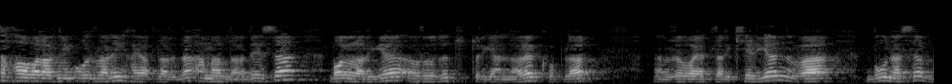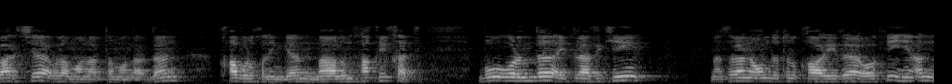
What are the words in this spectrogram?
sahobalarning o'zlarining hayotlarida amallarida esa bolalarga ro'za tuttirganlari ko'plab e, rivoyatlar kelgan va bu narsa barcha ulamolar tomonidan qabul qilingan ma'lum haqiqat bu o'rinda aytiladiki masalan umdatul qoriyda وفيه أن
